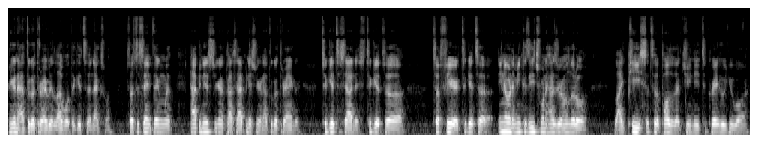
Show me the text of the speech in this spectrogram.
you're gonna have to go through every level to get to the next one. So it's the same thing with happiness. You're gonna pass happiness. You're gonna have to go through anger to get to sadness, to get to to fear, to get to you know what I mean? Because each one has their own little like piece to the puzzle that you need to create who you are.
